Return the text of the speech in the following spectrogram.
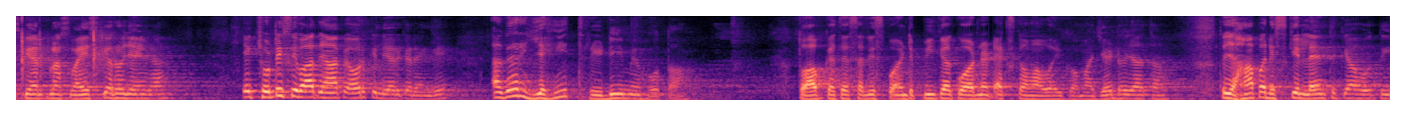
square plus y square हो जाएगा? एक छोटी सी बात यहाँ पे और क्लियर करेंगे। अगर यही थ्री में होता तो आप कहते हैं, सर, इस पॉइंट पी का coordinate x comma y comma z हो जाता। तो यहाँ पर इसकी लेंथ क्या होती?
